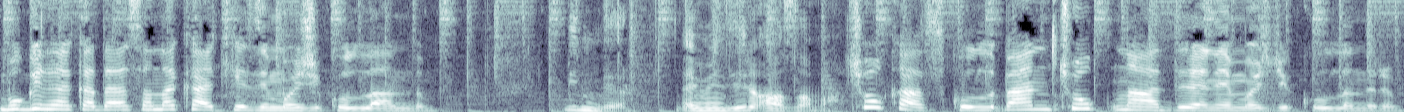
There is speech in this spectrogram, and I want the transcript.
bugüne kadar sana kaç kez emoji kullandım? Bilmiyorum. Emin değilim az ama. Çok az kullan. Ben çok nadiren emoji kullanırım.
